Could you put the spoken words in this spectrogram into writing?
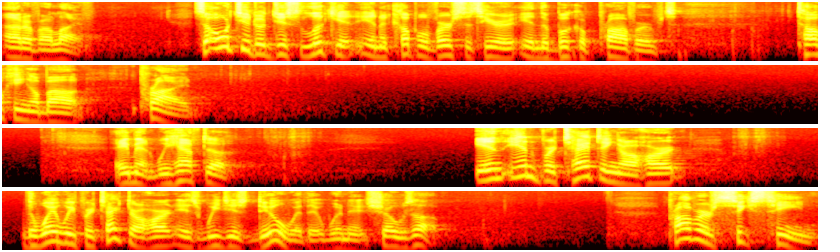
out of our life. So, I want you to just look at in a couple verses here in the book of Proverbs talking about pride. Amen. We have to in, in protecting our heart, the way we protect our heart is we just deal with it when it shows up. Proverbs 16,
